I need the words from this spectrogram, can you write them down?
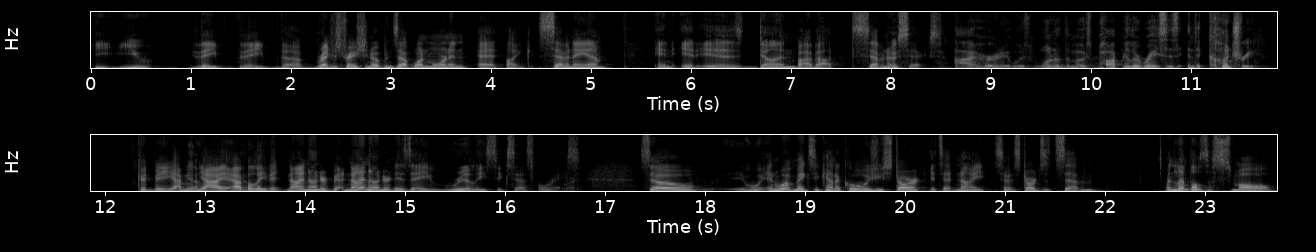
you they they the registration opens up one morning at like 7 a.m. and it is done by about 7:06. I heard it was one of the most popular races in the country. Could be. I mean, yeah, I, I believe it. 900, 900 is a really successful race. So, and what makes it kind of cool is you start, it's at night. So it starts at seven. And Linville's a small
